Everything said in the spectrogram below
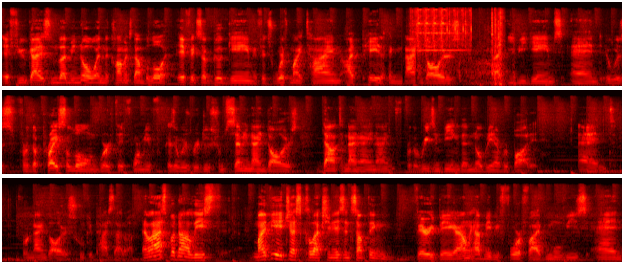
If you guys let me know in the comments down below if it's a good game, if it's worth my time. I paid I think nine dollars at EB Games, and it was for the price alone worth it for me because it was reduced from seventy nine dollars down to nine ninety nine. For the reason being that nobody ever bought it, and for nine dollars, who could pass that up? And last but not least, my VHS collection isn't something very big. I only have maybe four or five movies. And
